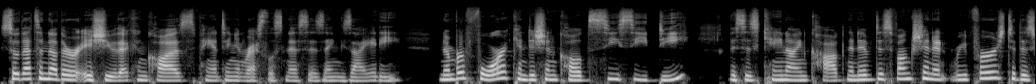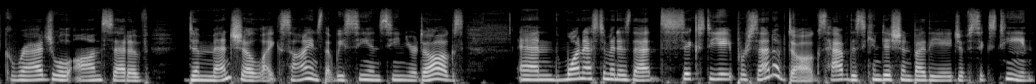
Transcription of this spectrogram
So that's another issue that can cause panting and restlessness is anxiety. Number four, a condition called CCD. This is canine cognitive dysfunction. It refers to this gradual onset of dementia like signs that we see in senior dogs. And one estimate is that 68% of dogs have this condition by the age of 16.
